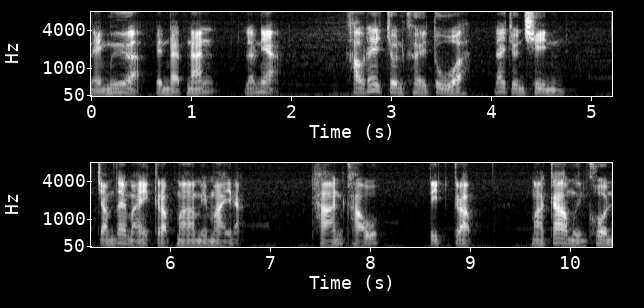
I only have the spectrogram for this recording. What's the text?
ในเมื่อเป็นแบบนั้นแล้วเนี่ย เขาได้จนเคยตัวได้จนชินจำได้ไหมกลับมาใหม่ๆน่ะ ฐานเขาติดกลับมา 90,000 คน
